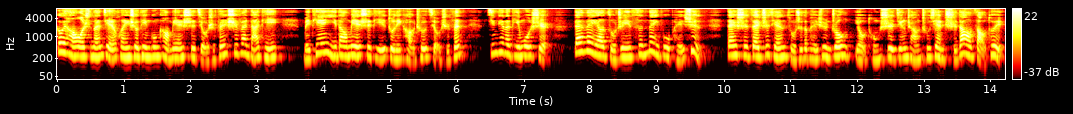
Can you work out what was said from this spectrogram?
各位好，我是暖姐，欢迎收听公考面试九十分示范答题，每天一道面试题，祝你考出九十分。今天的题目是：单位要组织一次内部培训，但是在之前组织的培训中，有同事经常出现迟到、早退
